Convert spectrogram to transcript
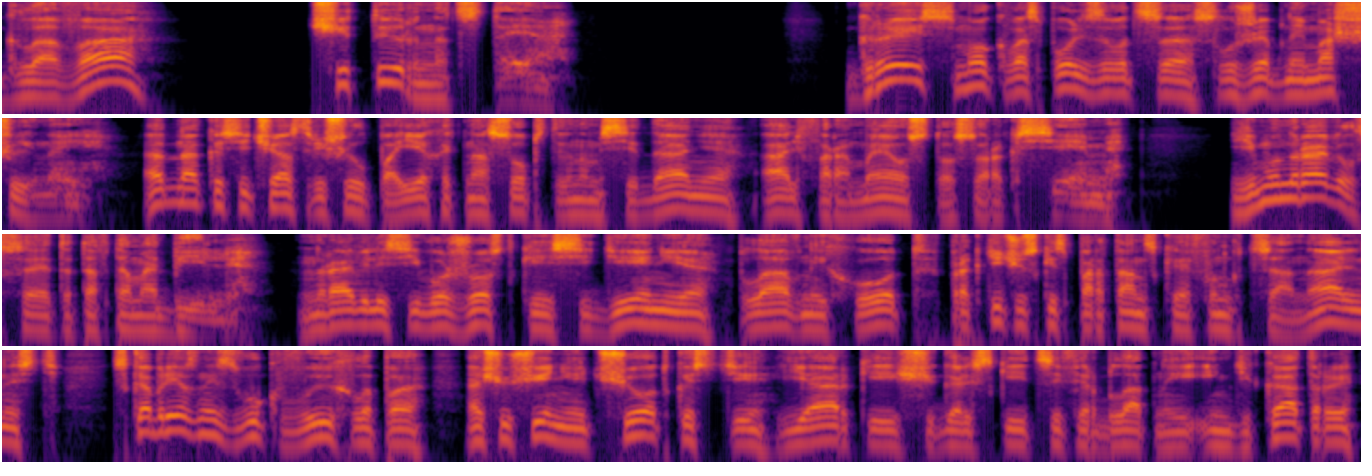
Глава четырнадцатая Грейс смог воспользоваться служебной машиной, однако сейчас решил поехать на собственном седане «Альфа-Ромео 147». Ему нравился этот автомобиль. Нравились его жесткие сиденья, плавный ход, практически спартанская функциональность, скобрезный звук выхлопа, ощущение четкости, яркие щегольские циферблатные индикаторы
